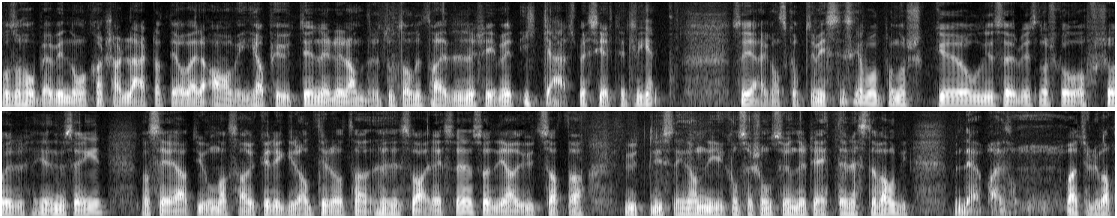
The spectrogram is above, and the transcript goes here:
Og så håper jeg vi nå kanskje har lært at det å være avhengig av Putin eller andre totalitære regimer ikke er spesielt intelligent. Så jeg er ganske optimistisk både på norsk eh, oljeservice, norske offshore-investeringer. Nå ser jeg at Jonas har ikke ryggrad til å ta, eh, svare SV, så de har utsatt da utlysningen av nye konsesjonsrunder til etter neste valg. Men det er bare sånn bare tulleball.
